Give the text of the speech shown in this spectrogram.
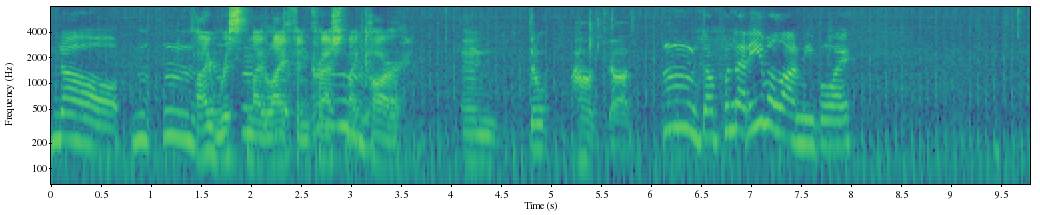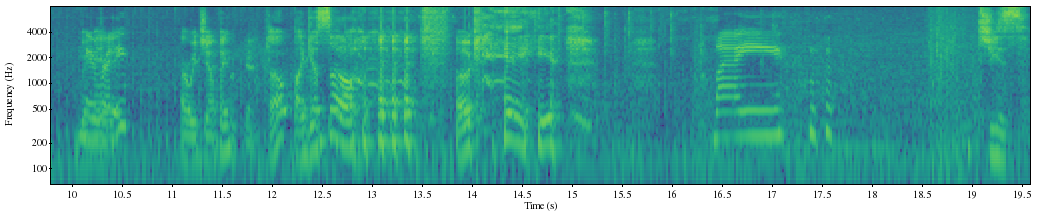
no. Mm-mm, I risked my life and crashed my car. And don't. Oh, God. mm, don't put that evil on me, boy. We Okay, ready? it. Are we jumping? Okay. Oh, I guess so. okay. Bye. Jeez.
